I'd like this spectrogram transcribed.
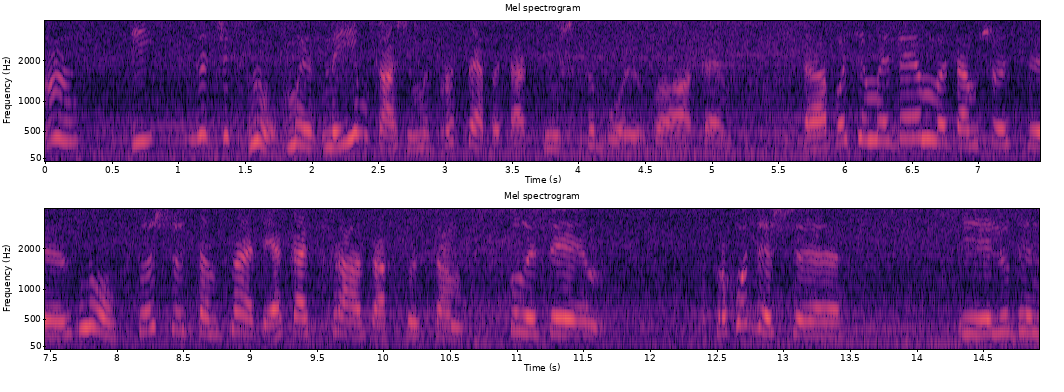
«М, стій, зачекай. Ну, ми не їм кажемо, ми про себе так між собою балакаємо. А потім ми йдемо, там щось е, знов, хтось щось там, знаєте, якась фраза, хтось там, коли ти проходиш е, і людин,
